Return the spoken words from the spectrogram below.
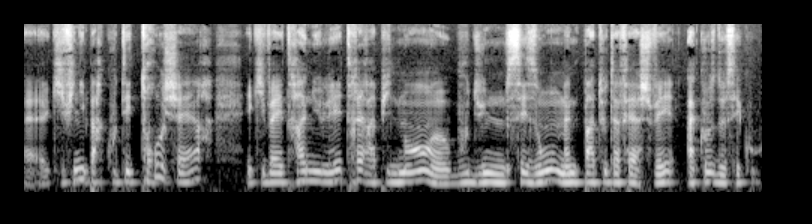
euh, qui finit par coûter trop cher et qui va être annulée très rapidement au bout d'une saison, même pas tout à fait achevée, à cause de ses coûts.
